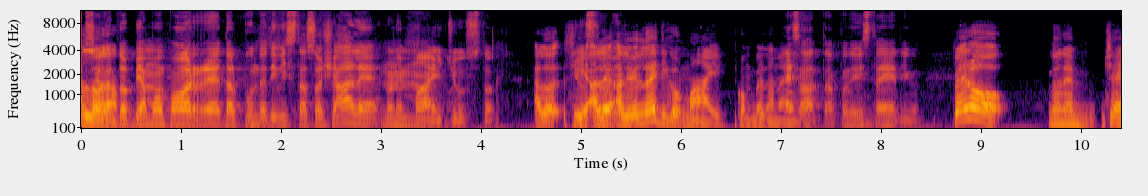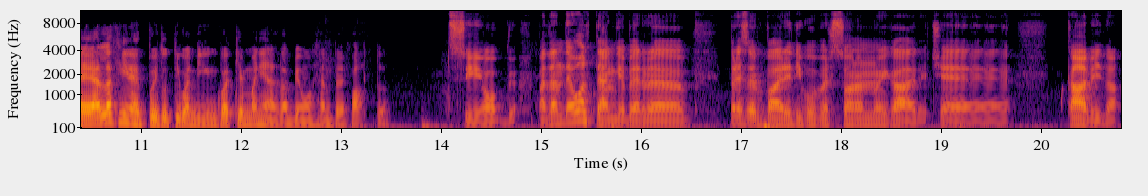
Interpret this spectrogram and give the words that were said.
se Allora, la dobbiamo porre dal punto di vista sociale, non è mai giusto. allora, sì, giusto a, per- a livello etico mai, completamente. Esatto, dal punto di vista etico. Però non è, cioè, alla fine poi tutti quanti in qualche maniera l'abbiamo sempre fatto. Sì, ovvio. Ma tante volte anche per eh, preservare tipo persone a noi care. Cioè, capita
